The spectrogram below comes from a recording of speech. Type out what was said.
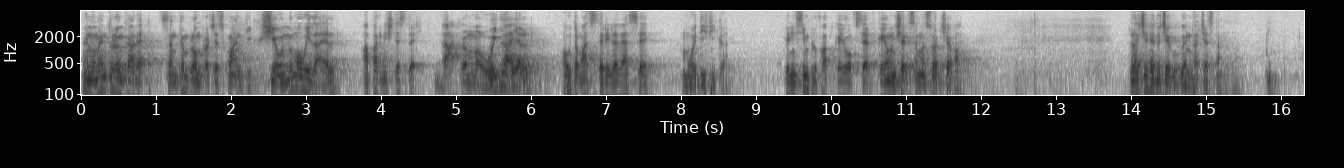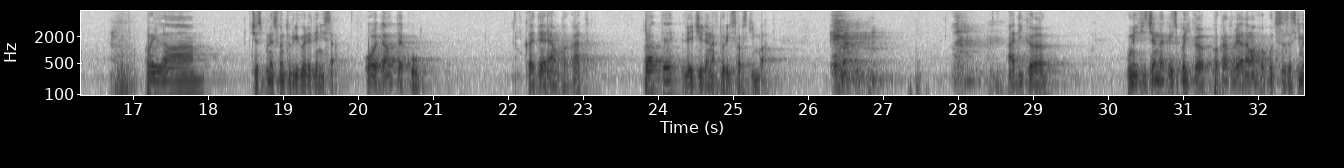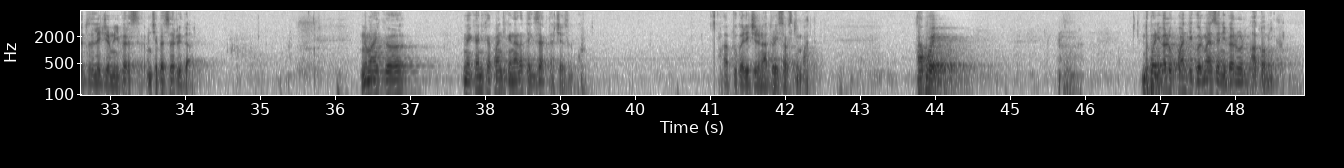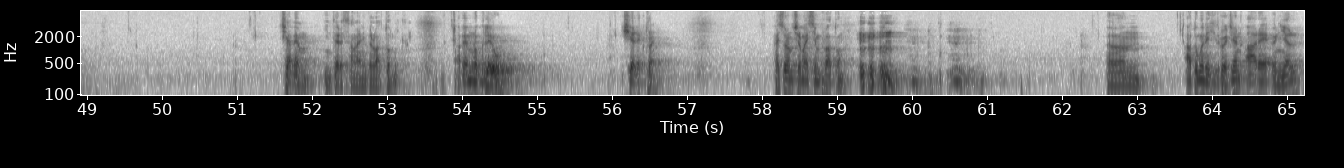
În momentul în care se întâmplă un proces cuantic și eu nu mă uit la el, apar niște stări. Dacă mă uit la el, automat stările alea se modifică. Prin simplu fapt că eu observ, că eu încerc să măsor ceva. La ce ne duce cu gândul acesta? Păi la ce spune Sfântul Grigore de Nisa. Odată cu căderea în păcat, toate legile naturii s-au schimbat. Adică unificient dacă îi spui că păcatul lui Adam a făcut să se schimbe toate legile în univers, începe să râdă. Numai că mecanica cuantică ne arată exact acest lucru. Faptul că legile naturii s-au schimbat. Apoi, după nivelul cuantic urmează nivelul atomic. Ce avem interesant la nivelul atomic? Avem nucleu și electroni. Hai să luăm cel mai simplu atom. um, atomul de hidrogen are în el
